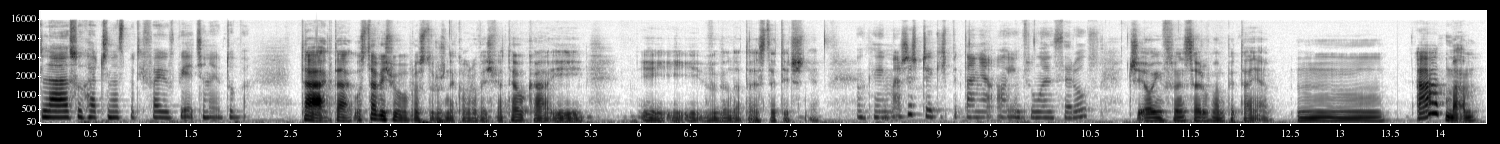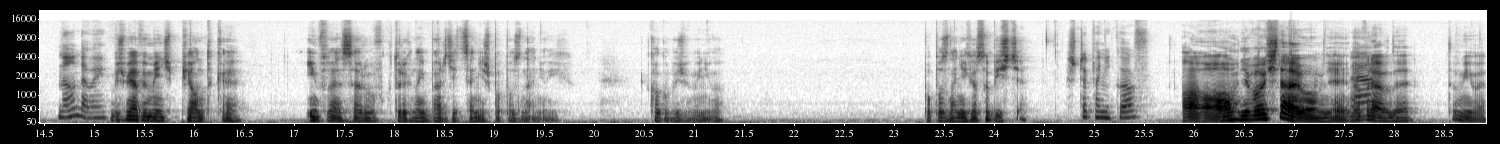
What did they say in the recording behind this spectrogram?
Dla słuchaczy na Spotify wbijecie na YouTube. Tak, tak. Ustawiliśmy po prostu różne kolorowe światełka i, i, i, i wygląda to estetycznie. Okej, masz jeszcze jakieś pytania o influencerów? Czy o influencerów mam pytania? Mm, a, mam. No, dawaj. Byś miała wymienić piątkę influencerów, których najbardziej cenisz po poznaniu ich. Kogo byś wymieniła? Po poznaniu ich osobiście. Szczepanikow. O, nie pomyślałem o mnie, naprawdę. To miłe.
